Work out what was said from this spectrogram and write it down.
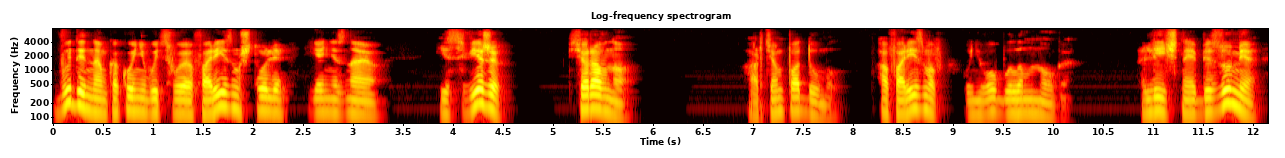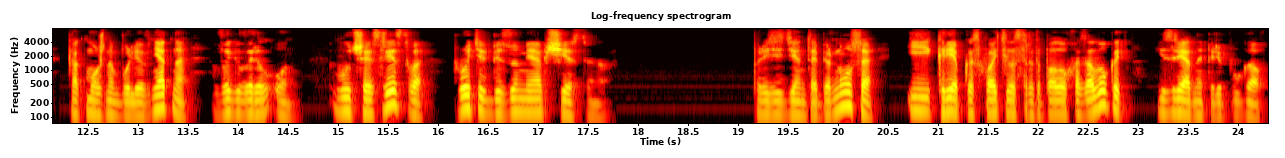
Выдай нам какой-нибудь свой афоризм, что ли, я не знаю. Из свежих все равно. Артем подумал. Афоризмов у него было много. Личное безумие, как можно более внятно, выговорил он. Лучшее средство против безумия общественного. Президент обернулся и крепко схватил Стратополоха за локоть, изрядно перепугав,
